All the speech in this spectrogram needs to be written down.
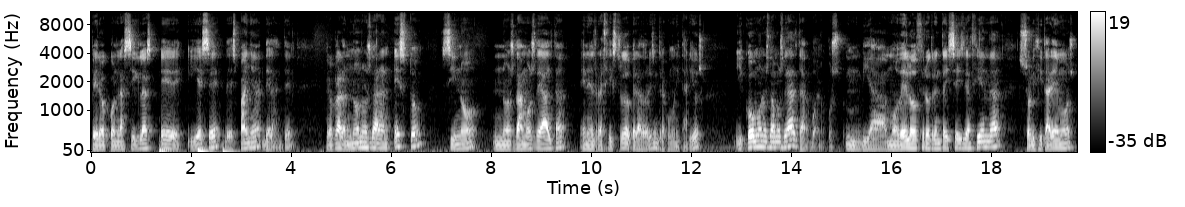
pero con las siglas E y S de España delante. Pero claro, no nos darán esto si no nos damos de alta en el registro de operadores intracomunitarios. ¿Y cómo nos damos de alta? Bueno, pues mm, vía modelo 036 de Hacienda solicitaremos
